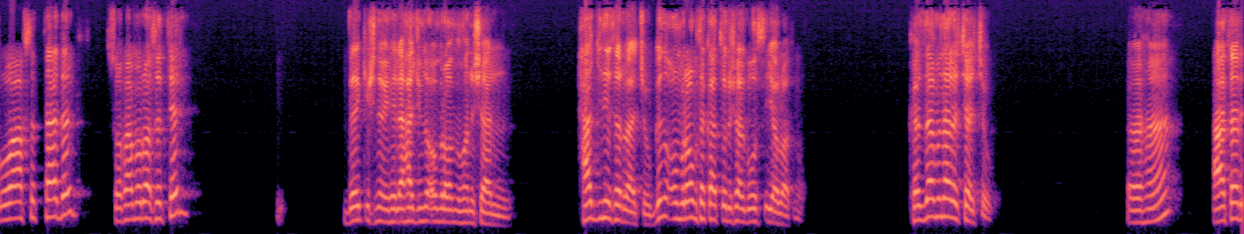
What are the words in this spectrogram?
ጧፍ ስታደርግ ሶፋ መሯ ስትል በቂሽ ነው ይሄ ለሐጅ ነው ዑምራው ይሆንሻል ሐጅ ነው የሰራቸው ግን ዑምራውም ተካተሉሻል በውስጥ እያሏት ነው ከዛ ምን አለቻቸው እህ አተር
